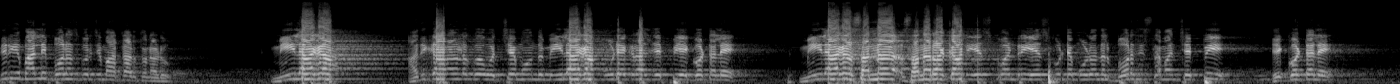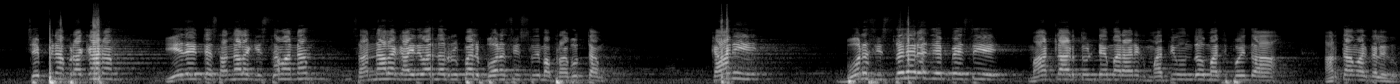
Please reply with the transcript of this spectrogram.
తిరిగి మళ్ళీ బోనస్ గురించి మాట్లాడుతున్నాడు. మీలాగా అధికారంలోకి వచ్చే ముందు మీలాగా మూడెకరాలు చెప్పి ఎగ్గొట్టలే. మీలాగా సన్న సన్న రకాలు వేసుకోండి వేసుకుంటే మూడు వందలు బోనస్ ఇస్తామని చెప్పి ఎగ్గొట్టలే. చెప్పిన ప్రకారం ఏదైతే సన్నాలకు ఇస్తామన్నాం సన్నాలకు ఐదు వందల రూపాయలు బోనస్ ఇస్తుంది మా ప్రభుత్వం. కానీ బోనస్ ఇస్తలేరని చెప్పేసి మాట్లాడుతుంటే మరి ఆయనకు మతి ఉందో మతిపోయిందో ఆ- అర్థం అవుతలేదు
